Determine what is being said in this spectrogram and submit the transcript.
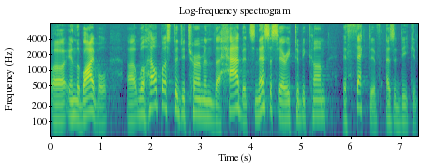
uh, in the Bible uh, will help us to determine the habits necessary to become effective as a deacon.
